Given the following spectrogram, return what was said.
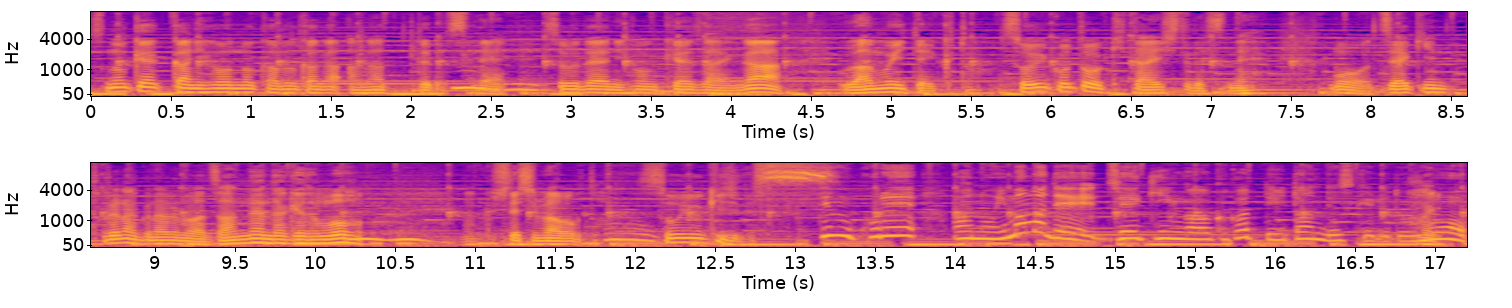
その結果日本の株価が上がってですね、うんうん、それで日本経済が上向いていくと。そういうことを期待してですねもう税金取れなくなるのは残念だけども、うんうん。なくしてしまおうと、うん。そういう記事です。でもこれあの今まで税金がかかっていたんですけれども、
